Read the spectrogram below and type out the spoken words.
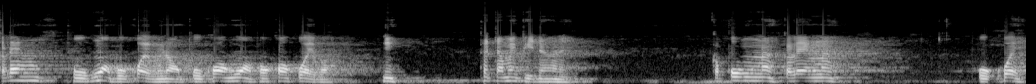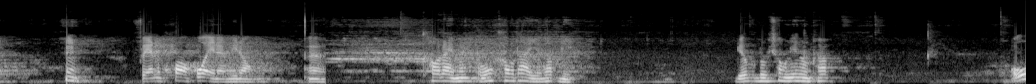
กระแรงผูกง่วผูกก้อยพี่น้องผูกข้อง่วผูกข้อกล้วยป่ะนี่ ถ้าจำไม่ผิดนะนี่กระปุงนะกระแรงนะผูกกล้วยแฟนข้อกล้วยนะพี่น้องเออเข้าได้ไหมโอ้เข้าได้อยู่ครับนี่เดี๋ยวดูช่องนี้ก่อนครับ โอ้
